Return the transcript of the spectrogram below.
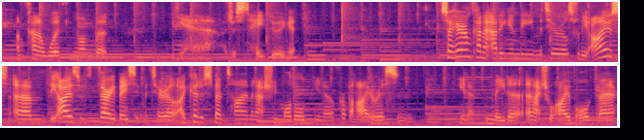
I'm kind of working on, but just hate doing it. So here I'm kind of adding in the materials for the eyes. Um, the eyes was very basic material. I could have spent time and actually modeled, you know, a proper iris and, you know, made a, an actual eyeball in there.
